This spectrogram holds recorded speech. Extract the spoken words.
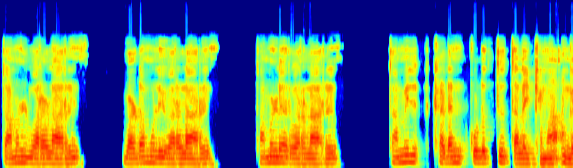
தமிழ் வரலாறு. வடமொழி வரலாறு தமிழர் வரலாறு தமிழ் கடன் கொடுத்து தலைக்குமா? அங்க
